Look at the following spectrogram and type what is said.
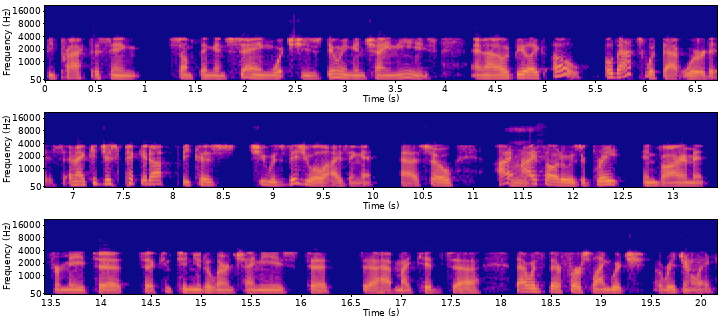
be practicing something and saying what she's doing in Chinese. And I would be like, oh, oh, that's what that word is. And I could just pick it up because she was visualizing it. Uh, so I, mm. I thought it was a great environment for me to to continue to learn Chinese to to have my kids. Uh, that was their first language originally.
